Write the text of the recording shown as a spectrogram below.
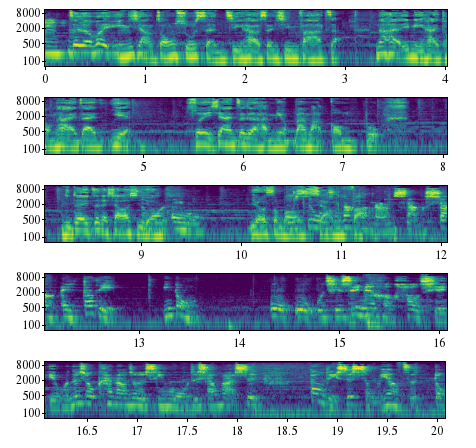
嗯，这个会影响中枢神经还有身心发展。那还有一名孩童，他还在验，所以现在这个还没有办法公布。你对这个消息有有什么不是，我想真的好法？难想象，哎，到底你懂？我我我其实里面很好奇的一点，我那时候看到这个新闻，我的想法是，到底是什么样子的动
